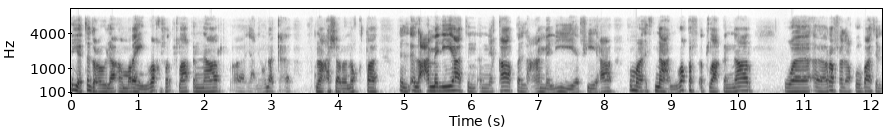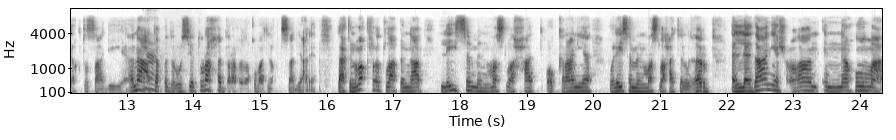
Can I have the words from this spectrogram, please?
هي تدعو إلى أمرين، وقف إطلاق النار يعني هناك 12 نقطة. العمليات النقاط العملية فيها هما اثنان وقف إطلاق النار ورفع العقوبات الاقتصادية، أنا نعم. أعتقد روسيا ترحب برفع العقوبات الاقتصادية عليها، لكن وقف إطلاق النار ليس من مصلحة أوكرانيا وليس من مصلحة الغرب. اللذان يشعران إنهما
